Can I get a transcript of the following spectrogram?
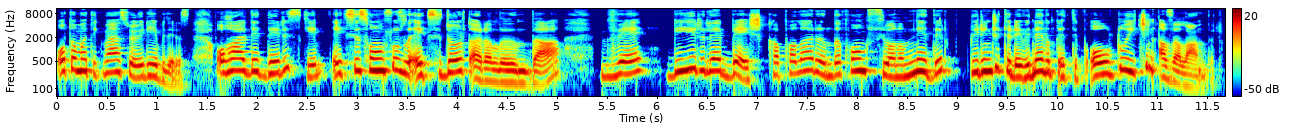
Otomatikmen söyleyebiliriz. O halde deriz ki eksi sonsuzla eksi 4 aralığında ve 1 ile 5 kapalı aralığında fonksiyonum nedir? Birinci türevi negatif olduğu için azalandır.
